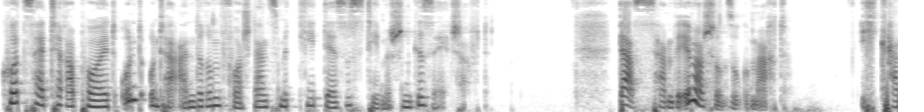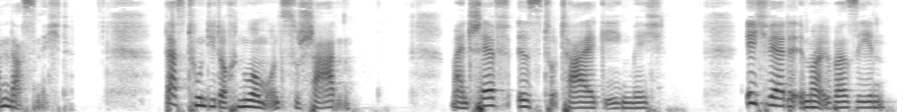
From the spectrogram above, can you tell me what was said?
Kurzzeittherapeut und unter anderem Vorstandsmitglied der Systemischen Gesellschaft. Das haben wir immer schon so gemacht. Ich kann das nicht. Das tun die doch nur, um uns zu schaden. Mein Chef ist total gegen mich. Ich werde immer übersehen.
